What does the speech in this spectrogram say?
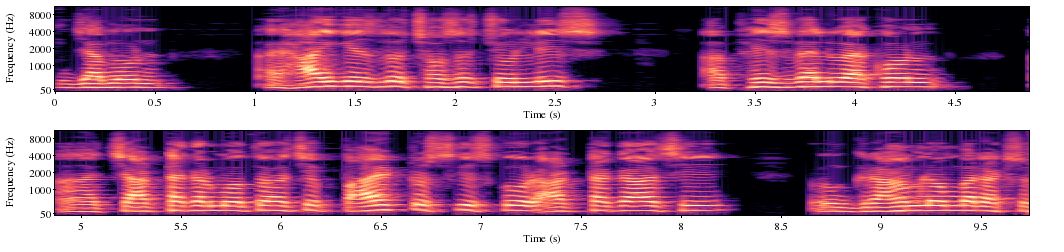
যেমন হাই গেছিল ছশো চল্লিশ, আর ফেস ভ্যালু এখন চার টাকার মতো আছে। পায়ের টস্কি স্কোর আট টাকা আছে এবং গ্রাহাম নাম্বার একশো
